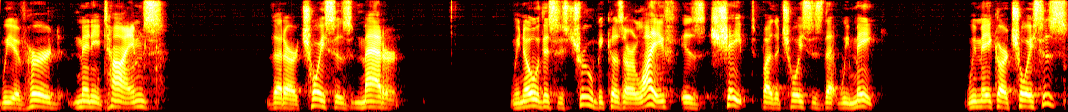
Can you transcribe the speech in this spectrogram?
We have heard many times that our choices matter. We know this is true because our life is shaped by the choices that we make. We make our choices,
